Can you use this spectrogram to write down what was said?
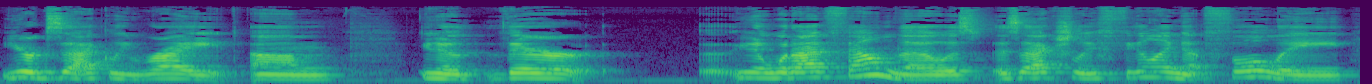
you're exactly right. Um, you know, there, you know, what I've found though is, is actually feeling it fully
